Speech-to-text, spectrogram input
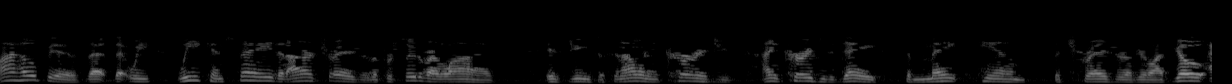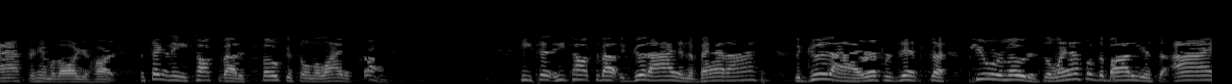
My hope is that that we we can say that our treasure, the pursuit of our lives, is Jesus. And I want to encourage you. I encourage you today to make him the treasure of your life. Go after him with all your heart. The second thing he talks about is focus on the light of Christ he said he talks about the good eye and the bad eye. The good eye represents the pure motives. The lamp of the body is the eye.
